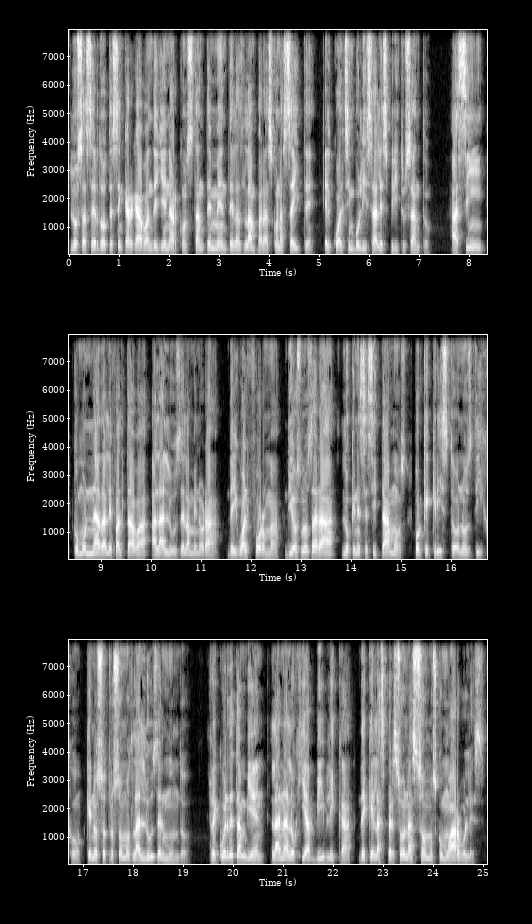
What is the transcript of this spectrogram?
los sacerdotes se encargaban de llenar constantemente las lámparas con aceite, el cual simboliza al Espíritu Santo. Así como nada le faltaba a la luz de la menorá, de igual forma Dios nos dará lo que necesitamos, porque Cristo nos dijo que nosotros somos la luz del mundo. Recuerde también la analogía bíblica de que las personas somos como árboles,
